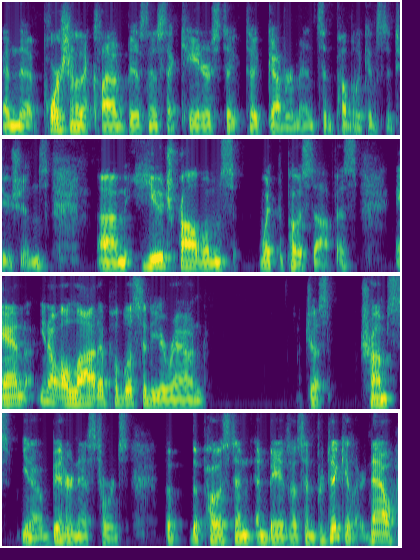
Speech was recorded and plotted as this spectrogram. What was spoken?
in the portion of the cloud business that caters to, to governments and public institutions. Um, huge problems with the post office. And, you know, a lot of publicity around just Trump's, you know, bitterness towards the, the post and, and Bezos in particular. Now,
